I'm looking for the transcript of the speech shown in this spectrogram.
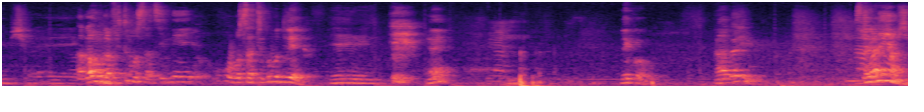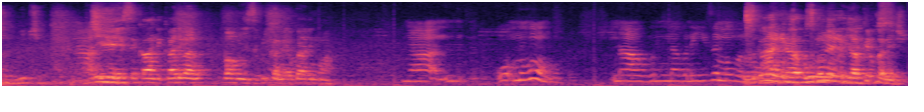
ibyo eh, agahungu gafite ubusatsi ni ubusatsi bw'ubudirede eh, eh niko ntabwo ari ibi niya ibyo ni byo kandi kandi ba- bamunyuze kuri kamera ko arimo hano nta- uwo muhungu. Ntabwo ntabwo nigeze mubona uzi ko ibintu- uzi ko ibintu byakwirukanisha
